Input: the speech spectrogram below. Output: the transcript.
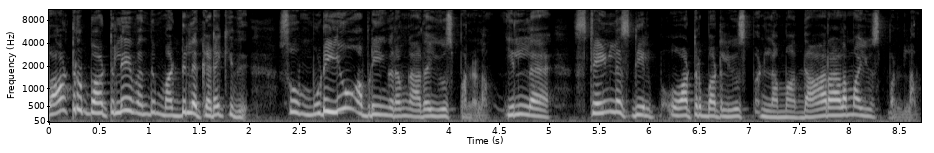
வாட்டர் பாட்டிலே வந்து மட்டில் கிடைக்கிது. ஸோ முடியும் அப்படிங்கிறவங்க அதை யூஸ் பண்ணலாம். இல்லை stainless steel water bottle use பண்ணலாமா? தாராளமாக யூஸ் பண்ணலாம்.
